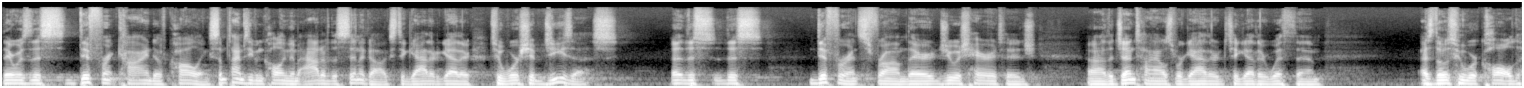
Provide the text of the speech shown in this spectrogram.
there was this different kind of calling, sometimes even calling them out of the synagogues to gather together to worship Jesus. Uh, this, this difference from their Jewish heritage, uh, the Gentiles were gathered together with them as those who were called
